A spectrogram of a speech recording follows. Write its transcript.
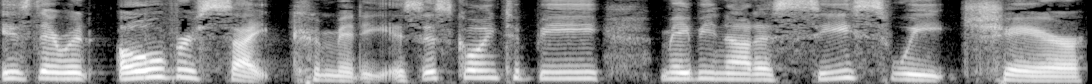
Is there an oversight committee? Is this going to be maybe not a C suite chair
